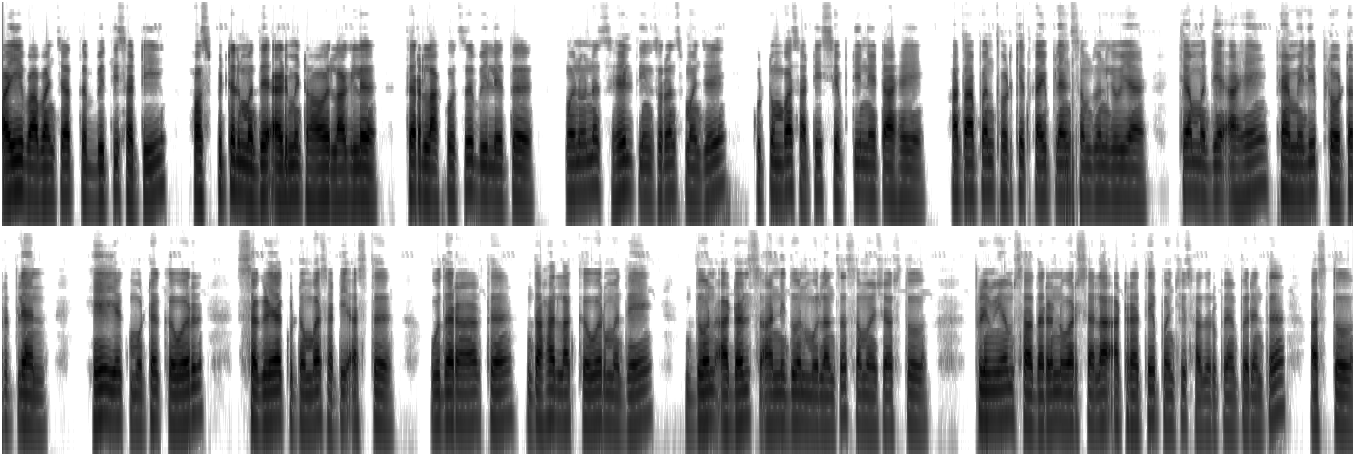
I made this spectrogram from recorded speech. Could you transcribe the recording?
आई बाबांच्या तब्येतीसाठी हॉस्पिटलमध्ये ॲडमिट व्हावं लागलं तर लाखोचं बिल येतं. म्हणूनच हेल्थ इन्शुरन्स म्हणजे कुटुंबासाठी सेफ्टी नेट आहे. आता आपण थोडक्यात काही प्लॅन समजून घेऊया. त्यामध्ये आहे फॅमिली फ्लोटर प्लॅन. हे एक मोठं कव्हर सगळ्या कुटुंबासाठी असतं. उदाहरणार्थ दहा लाख कवरमध्ये दोन अडल्ट्स आणि दोन मुलांचा समावेश असतो. प्रीमियम साधारण वर्षाला अठरा ते पंचवीस हजार रुपयांपर्यंत असतो.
